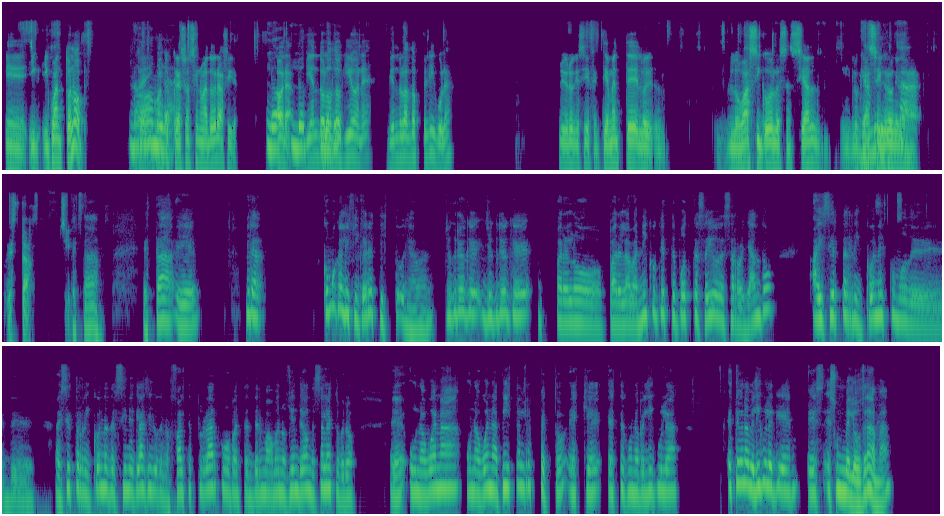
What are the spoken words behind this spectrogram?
Eh, y, cuánto no. no en cuanto a creación cinematográfica. Ahora, viendo los dos guiones, viendo las dos películas, yo creo que sí, efectivamente, lo, básico, lo esencial y lo que hace, creo que la, está. Sí. Está. Está. Eh, mira, ¿cómo calificar esta historia? Yo creo que, yo creo que para, lo, para el abanico que este podcast ha ido desarrollando, hay ciertos rincones como de, hay ciertos rincones del cine clásico que nos falta explorar como para entender más o menos bien de dónde sale esto, pero eh, una, buena, una buena pista al respecto es que esta es una película, esta es una película que es, es, un melodrama,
